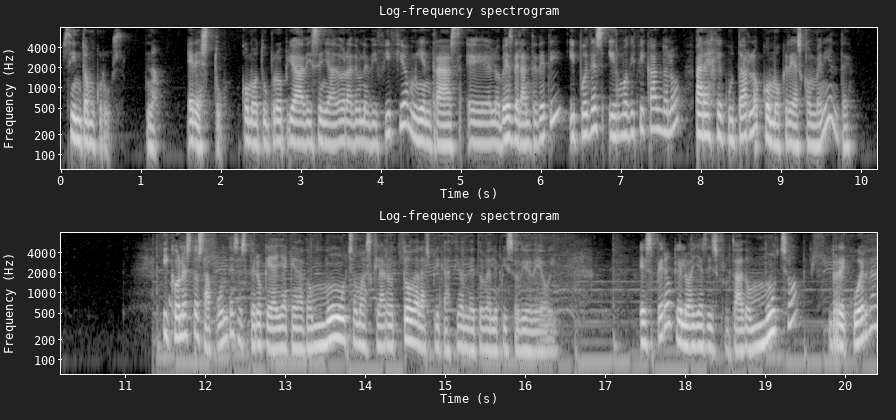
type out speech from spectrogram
sin Tom Cruise. No, eres tú, como tu propia diseñadora de un edificio, mientras eh, lo ves delante de ti y puedes ir modificándolo para ejecutarlo como creas conveniente. Y con estos apuntes espero que haya quedado mucho más claro toda la explicación de todo el episodio de hoy. Espero que lo hayas disfrutado mucho. Recuerda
